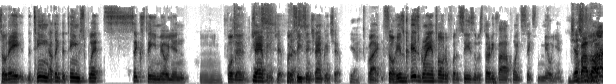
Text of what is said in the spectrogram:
So they, the team, I think the team split sixteen million Mhm. for the Yes. championship, for Yes. the season championship. Yeah. right. So his his grand total for the season was thirty five point six million. just by the way-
